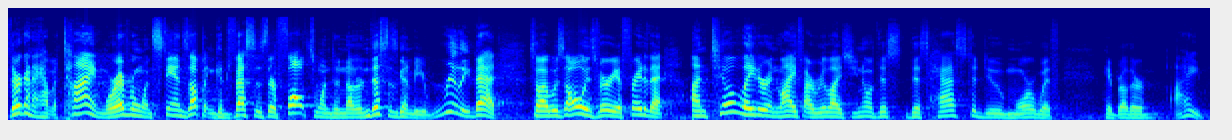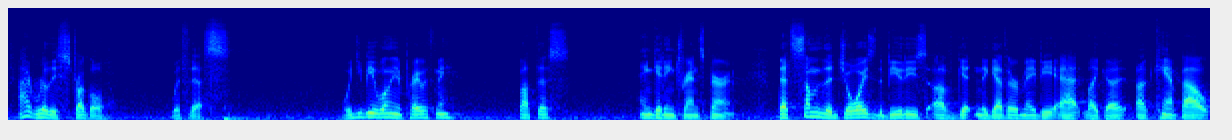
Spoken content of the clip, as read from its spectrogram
they're going to have a time where everyone stands up and confesses their faults one to another, and this is going to be really bad. So I was always very afraid of that until later in life I realized, you know, this, this has to do more with, hey, brother, I, I really struggle with this. Would you be willing to pray with me about this? And getting transparent that's some of the joys, the beauties of getting together maybe at like a, a camp out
